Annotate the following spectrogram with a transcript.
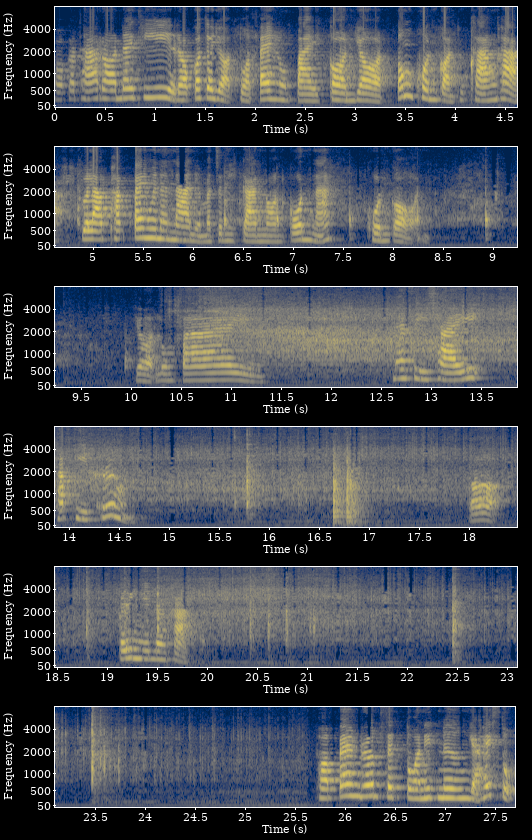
พอกระทะร้อนได้ที่เราก็จะหยอดตัวแป้งลงไป ก่อนหยอดต้องคนก่อนทุกครั้งค่ะ เวลาพักแป้งไว้นานๆเนี่ยมันจะมีการนอนก้นนะ คนก่อน หยอดลงไป แม่ซีใช้ทัพพีครึ่ง ก็กลิ้งนิดนึงค่ะ พ อแป้งเริ่มเซ็ตตัวนิดนึง อย่าให้สุก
